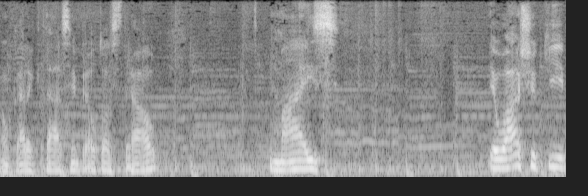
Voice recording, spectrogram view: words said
é um cara que tá sempre alto astral. Mas eu acho que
